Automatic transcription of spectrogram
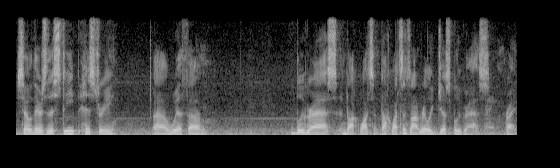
So there's this steep history uh, with um, bluegrass and Doc Watson. Doc Watson's not really just bluegrass, right? right.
